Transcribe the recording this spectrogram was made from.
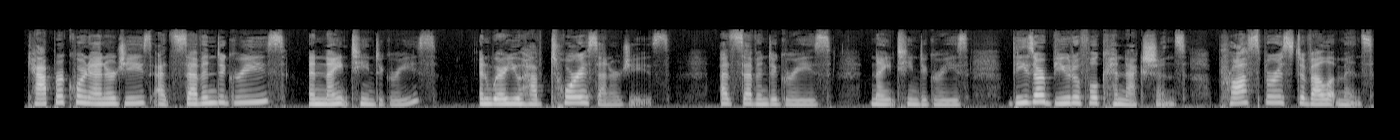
Capricorn energies at 7 degrees and 19 degrees, and where you have Taurus energies at 7 degrees, 19 degrees. These are beautiful connections, prosperous developments.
